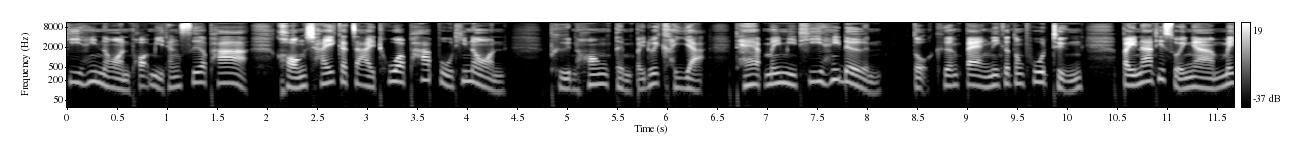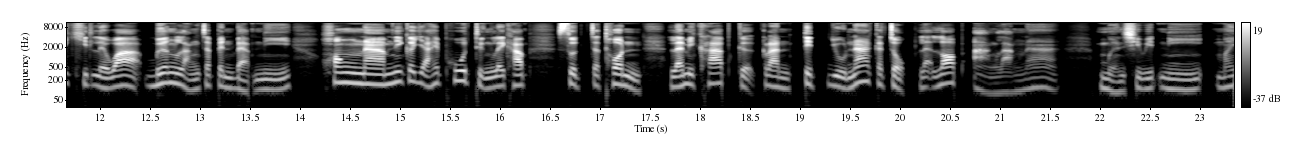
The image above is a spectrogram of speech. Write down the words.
ที่ให้นอน เพราะมีทั้งเสื้อผ้าของใช้กระจายทั่วผ้าปูที่นอน พื้นห้องเต็มไปด้วยขยะ แทบไม่มีที่ให้เดิน โต๊ะเครื่องแป้งนี่ก็ต้องพูดถึง ไปหน้าที่สวยงามไม่คิดเลยว่าเบื้องหลังจะเป็นแบบนี้ ห้องน้ำนี่ก็อย่าให้พูดถึงเลยครับ สุดจะทน และมีคราบเกอะกรันติดอยู่หน้ากระจก และรอบอ่างล้างหน้า เหมือนชีวิตนี้ไม่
